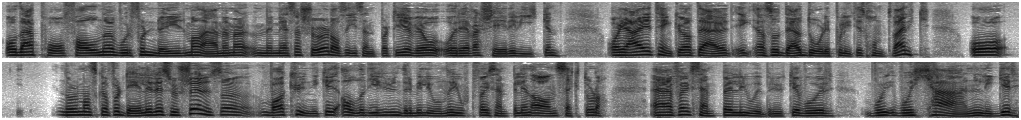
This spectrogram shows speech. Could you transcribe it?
Og det er påfallende hvor fornøyd man er med, med, med seg sjøl, altså i Senterpartiet, ved å, å, reversere Viken. Og jeg tenker jo at det er jo, et, altså det er jo dårlig politisk håndverk. Og når man skal fordele ressurser, så hva kunne ikke alle de 100 millionene gjort f.eks. i en annen sektor? da? Eh, f.eks. jordbruket, hvor hvor, hvor kjernen ligger.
